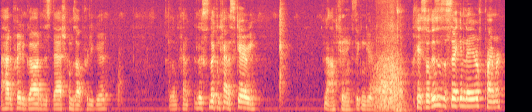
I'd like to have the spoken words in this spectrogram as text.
I had to pray to God this dash comes out pretty good Cause I'm kind of, it's looking kind of scary. Nah, I'm kidding, it's looking good. Okay, so this is the second layer of primer.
